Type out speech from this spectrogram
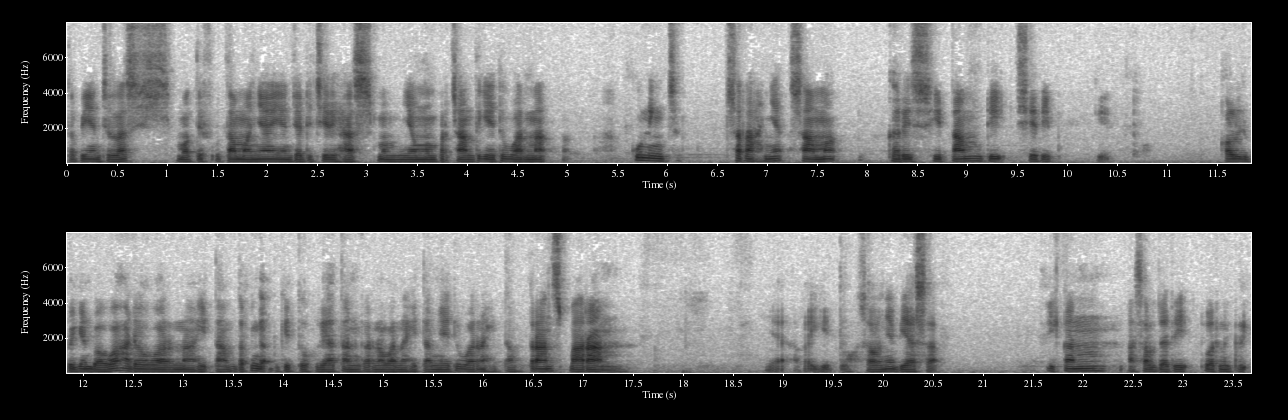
Tapi yang jelas motif utamanya yang jadi ciri khas yang mempercantik yaitu warna kuning cerahnya sama garis hitam di sirip gitu. Kalau di bagian bawah ada warna hitam tapi nggak begitu kelihatan karena warna hitamnya itu warna hitam transparan ya kayak gitu. Soalnya biasa. Ikan asal dari luar negeri.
